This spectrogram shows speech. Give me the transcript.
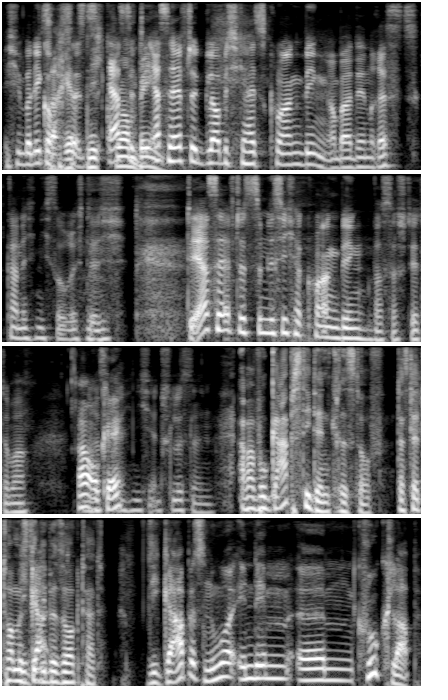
Ich überlege, ob Sag es jetzt nicht erste, die erste Hälfte, glaube ich, heißt Krang Bing, aber den Rest kann ich nicht so richtig. Die erste Hälfte ist ziemlich sicher Krang Bing, was da steht, aber Ah, das kann okay. ich nicht entschlüsseln. aber wo gab's die denn, Christoph? Dass der Thomas Die dir ga- die besorgt hat? Die gab es nur in dem ähm, Crew Club.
